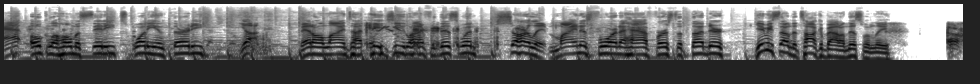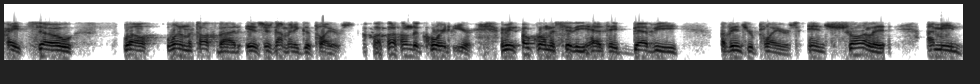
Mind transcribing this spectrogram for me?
at Oklahoma City 20 and 30. Yuck. BetOnline.ag line for this one. Charlotte minus four and a half versus the Thunder. Give me something to talk about on this one, Lee. All right. So, well, what I'm going to talk about is there's not many good players on the court here. I mean, Oklahoma City has a bevy injured players. And Charlotte, I mean,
